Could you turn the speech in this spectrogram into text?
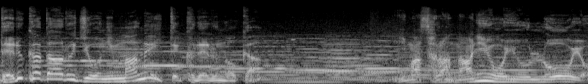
デルカダール城に招いてくれるのか。今さら何を言う老よ。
